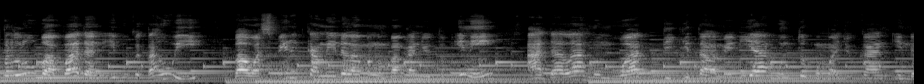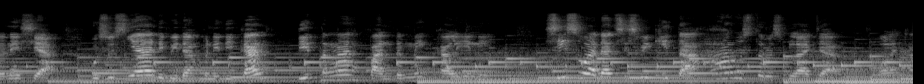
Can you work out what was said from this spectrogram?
Perlu Bapak dan Ibu ketahui bahwa spirit kami dalam mengembangkan YouTube ini adalah membuat digital media untuk memajukan Indonesia, khususnya di bidang pendidikan di tengah pandemi kali ini. Siswa dan siswi kita harus terus belajar. Oleh karena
